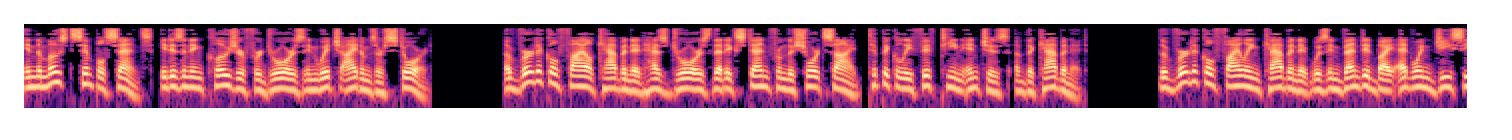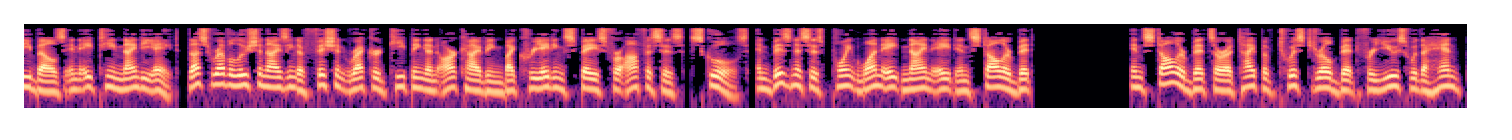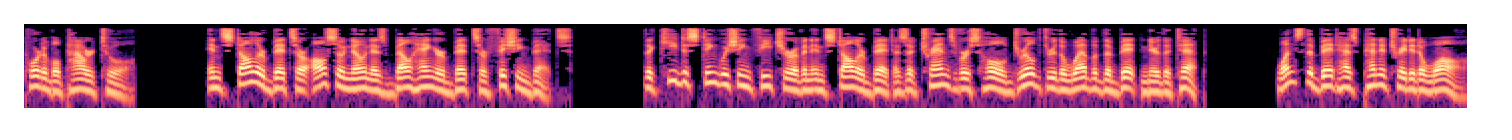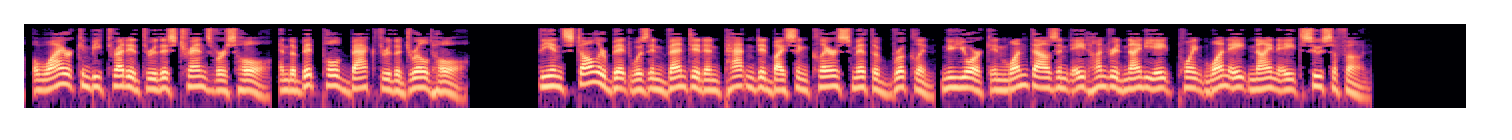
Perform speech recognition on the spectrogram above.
In the most simple sense, it is an enclosure for drawers in which items are stored. A vertical file cabinet has drawers that extend from the short side typically 15 inches of the cabinet. The vertical filing cabinet was invented by Edwin G. Seibels in 1898, thus revolutionizing efficient record-keeping and archiving by creating space for offices, schools, and businesses. 1898 Installer bit Installer bits are a type of twist drill bit for use with a hand-portable power tool. Installer bits are also known as bell hanger bits or fishing bits. The key distinguishing feature of an installer bit is a transverse hole drilled through the web of the bit near the tip. Once the bit has penetrated a wall, a wire can be threaded through this transverse hole, and the bit pulled back through the drilled hole. The installer bit was invented and patented by Sinclair Smith of Brooklyn, New York in 1898.1898 sousaphone.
